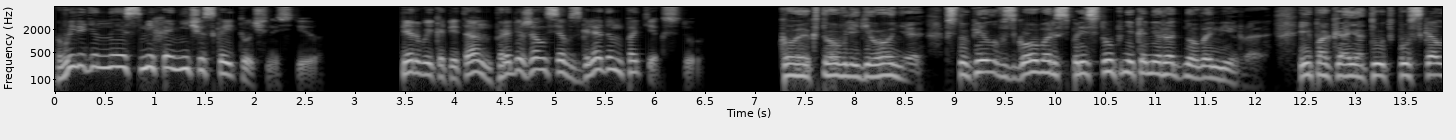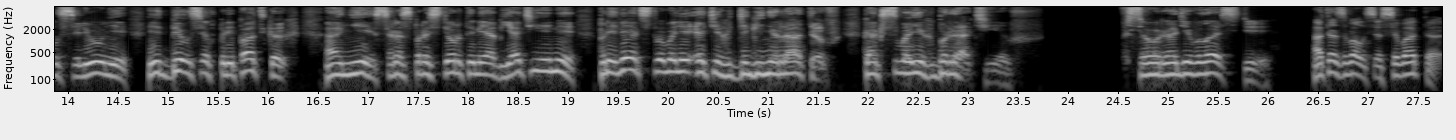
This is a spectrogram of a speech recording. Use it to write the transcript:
выведенные с механической точностью. Первый капитан пробежался взглядом по тексту. Кое-кто в легионе вступил в сговор с преступниками родного мира, и пока я тут пускал слюни и бился в припадках, они с распростертыми объятиями приветствовали этих дегенератов, как своих братьев. «Все ради власти», — отозвался Саватар.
